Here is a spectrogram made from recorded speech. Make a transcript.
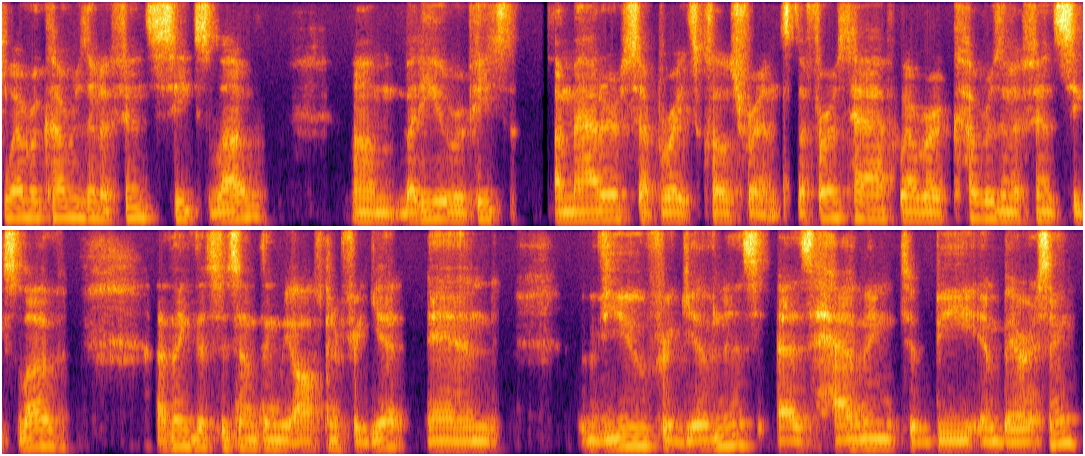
Whoever covers an offense seeks love, um, but he who repeats a matter separates close friends. The first half, whoever covers an offense seeks love. I think this is something we often forget and view forgiveness as having to be embarrassing.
